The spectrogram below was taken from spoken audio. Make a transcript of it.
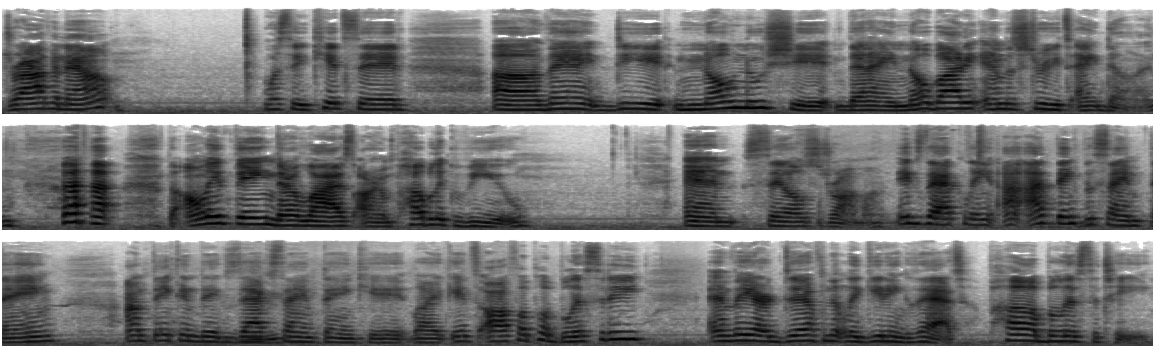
driving out. What's the kid said? Uh, they ain't did no new shit that ain't nobody in the streets ain't done. the only thing their lives are in public view and sells drama. Exactly. I, I think the same thing. I'm thinking the exact same thing, kid. Like it's off of publicity, and they are definitely getting that publicity,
